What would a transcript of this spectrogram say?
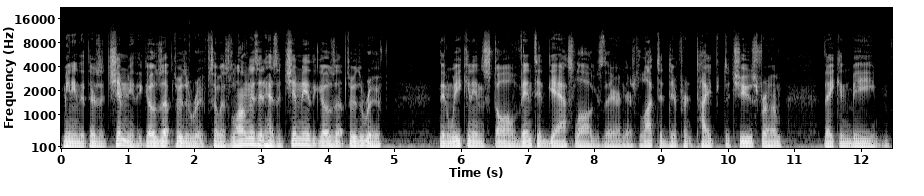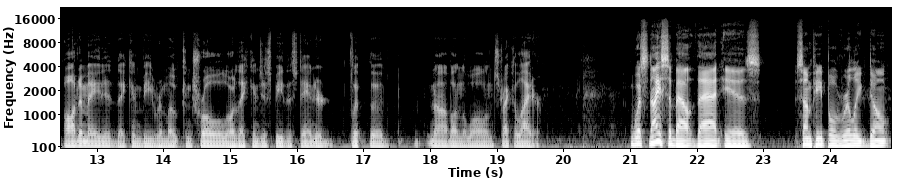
meaning that there's a chimney that goes up through the roof. So as long as it has a chimney that goes up through the roof, then we can install vented gas logs there. And there's lots of different types to choose from. They can be automated, they can be remote control, or they can just be the standard flip the knob on the wall and strike a lighter. What's nice about that is some people really don't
